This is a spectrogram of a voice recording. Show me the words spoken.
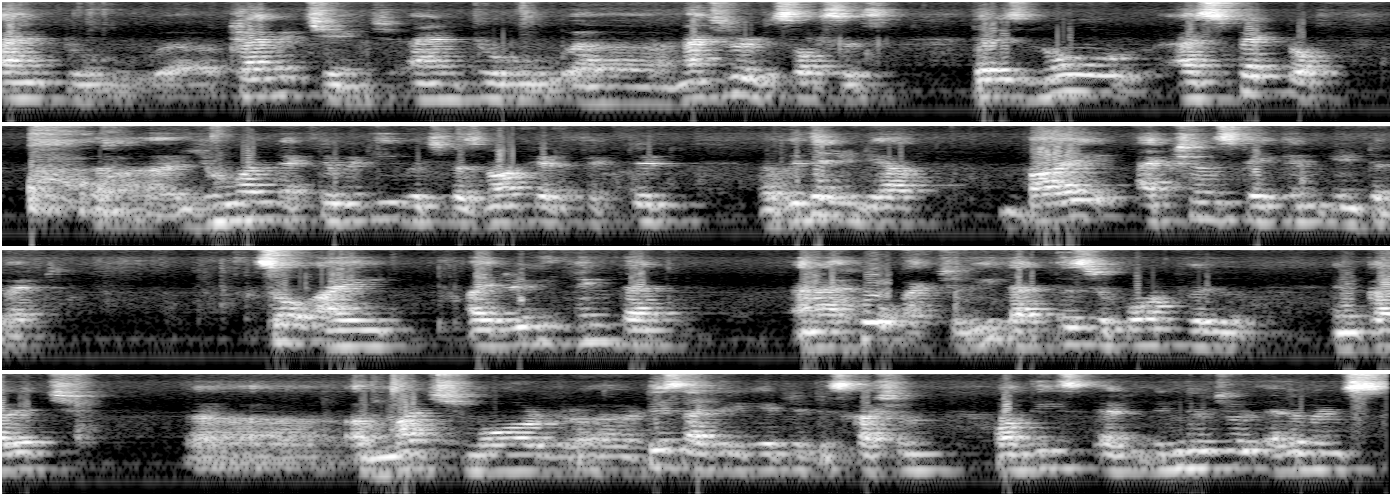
and to uh, climate change and to uh, natural resources. There is no aspect of uh, human activity which does not get affected within India by actions taken in Tibet. So I, I really think that and I hope actually that this report will encourage uh, a much more uh, disaggregated discussion on these individual elements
